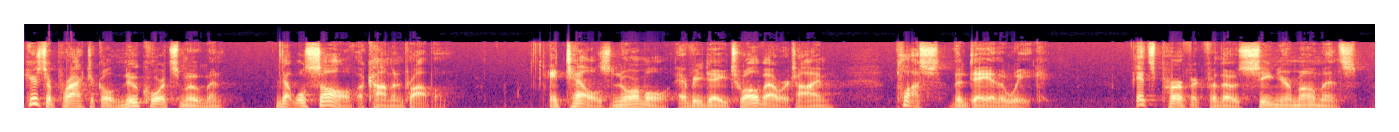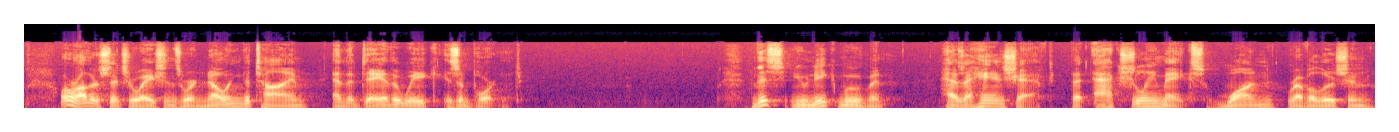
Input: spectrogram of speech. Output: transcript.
Here's a practical new quartz movement that will solve a common problem. It tells normal everyday 12 hour time plus the day of the week. It's perfect for those senior moments or other situations where knowing the time and the day of the week is important. This unique movement has a hand shaft that actually makes one revolution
